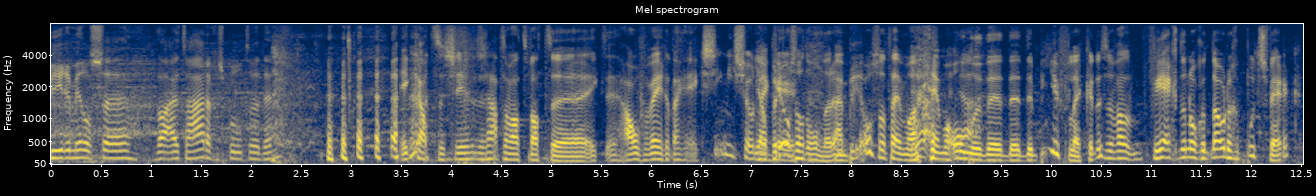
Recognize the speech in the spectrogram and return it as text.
Bier inmiddels uh, wel uit de haren gespoeld, uh, Dennis? ik had, er zaten wat, wat uh, ik, halverwege dacht ik, ik zie niet zo Jouw lekker. bril zat onder, hè? Mijn bril zat helemaal, Ja, helemaal ja. onder de, de, de biervlekken. Dus er was, vergde nog het nodige poetswerk.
